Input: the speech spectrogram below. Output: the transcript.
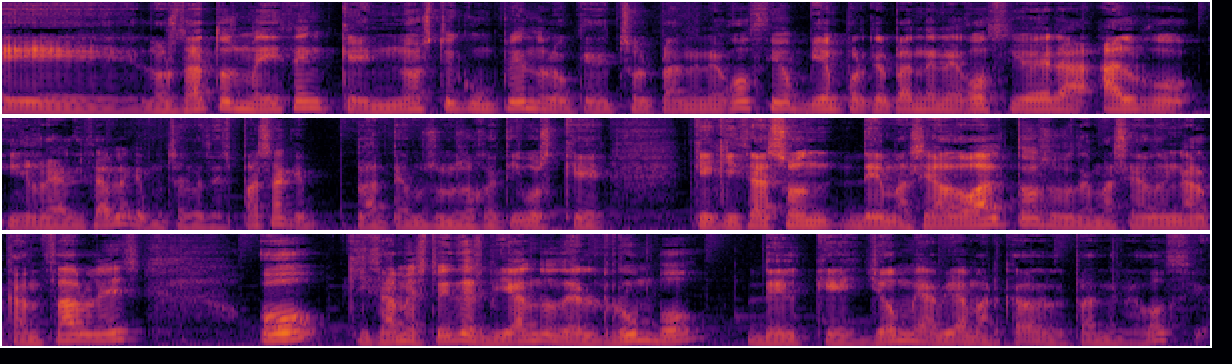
eh, los datos me dicen que no estoy cumpliendo lo que he hecho el plan de negocio, bien porque el plan de negocio era algo irrealizable, que muchas veces pasa, que planteamos unos objetivos que, quizás son demasiado altos o demasiado inalcanzables, o quizá me estoy desviando del rumbo del que yo me había marcado en el plan de negocio.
